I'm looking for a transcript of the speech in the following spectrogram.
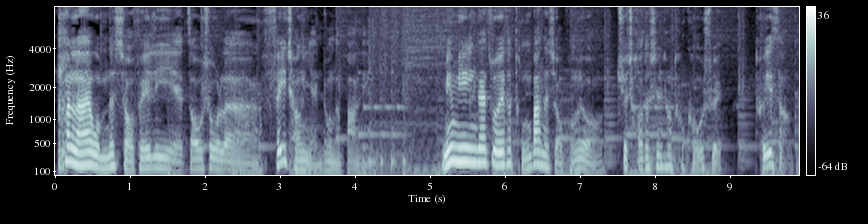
看来我们的小菲利遭受了非常严重的霸凌。明明应该作为他同伴的小朋友，却朝他身上吐口水、推搡他，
